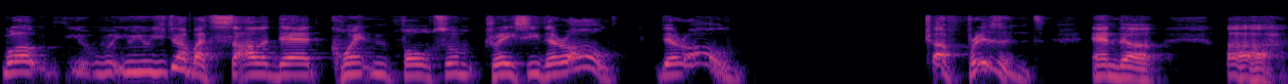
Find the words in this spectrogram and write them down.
Well, you, you, you talk about Soledad, Quentin, Folsom, Tracy. They're all they're all tough prisons, and uh, uh,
